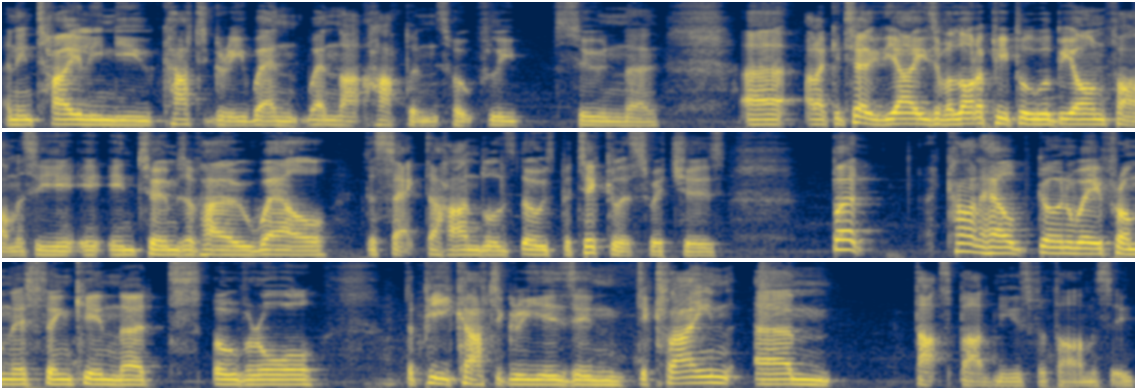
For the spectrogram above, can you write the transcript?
an entirely new category when when that happens. Hopefully soon now. Uh, and I can tell you, the eyes of a lot of people will be on pharmacy in, in terms of how well the sector handles those particular switches. But I can't help going away from this thinking that overall the P category is in decline. Um, that's bad news for pharmacy.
